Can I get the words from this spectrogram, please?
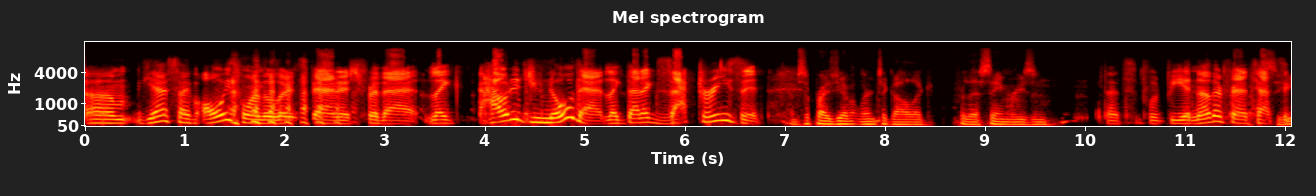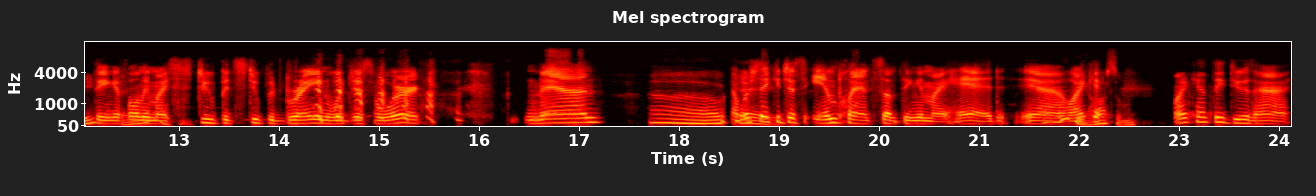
Um, yes, I've always wanted to learn Spanish for that. Like, how did you know that? Like that exact reason. I'm surprised you haven't learned Tagalog for that same reason. That would be another fantastic See? thing if There only my stupid, stupid brain would just work. Man, Oh, okay. I wish they could just implant something in my head. Yeah, why can't awesome. why can't they do that?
